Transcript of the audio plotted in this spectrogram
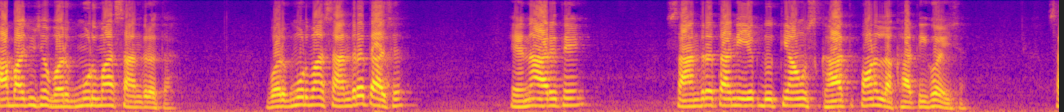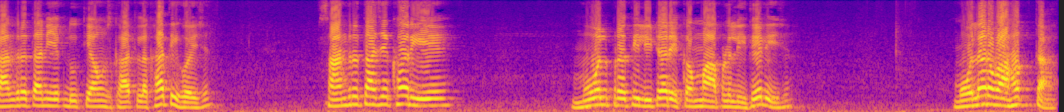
આ બાજુ છે વર્ગમૂળમાં સાંદ્રતા. વર્ગમૂળમાં સાંદ્રતા છે. એના આ રીતે સાંદ્રતાની એક દૂત્યાંશ ઘાત પણ લખાતી હોય છે. સાંદ્રતાની એક દૂતિયાંશ ઘાત લખાતી હોય છે. સાંદ્રતા જે ખરી એ મોલ પ્રતિ લીટર એકમમાં આપણે લીધેલી છે. મોલર વાહકતા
